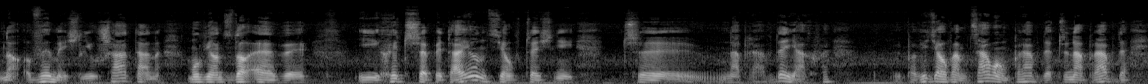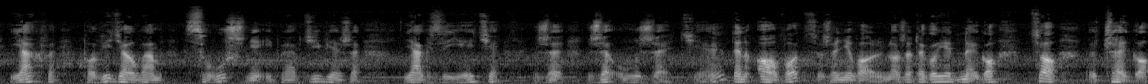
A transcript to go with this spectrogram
no, wymyślił szatan, mówiąc do Ewy i chytrze pytając ją wcześniej, czy naprawdę Jahwe powiedział wam całą prawdę, czy naprawdę Jahwe powiedział wam słusznie i prawdziwie, że jak zjecie, że, że umrzecie, ten owoc, że nie wolno, że tego jednego, co, czego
